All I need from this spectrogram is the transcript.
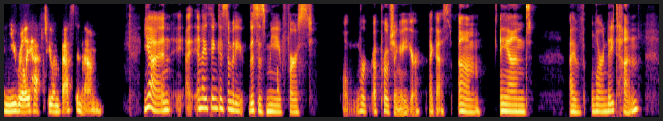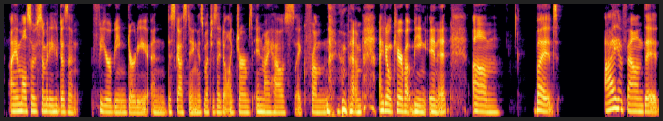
And you really have to invest in them. Yeah, and and I think as somebody, this is me first. Well, we're approaching a year, I guess. Um, and I've learned a ton. I am also somebody who doesn't fear being dirty and disgusting as much as I don't like germs in my house, like from them. I don't care about being in it. Um, but I have found that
